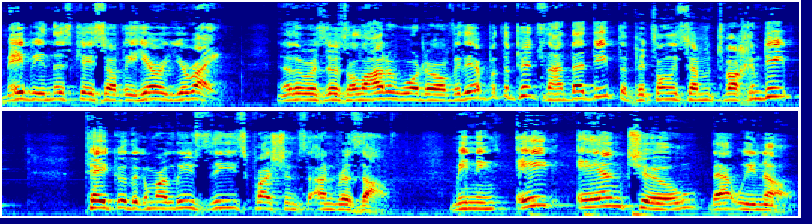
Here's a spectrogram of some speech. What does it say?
maybe in this case over here, you're right. In other words, there's a lot of water over there, but the pit's not that deep. The pit's only seven tvachim deep. Take the Gemara leaves these questions unresolved. Meaning eight and two, that we know.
